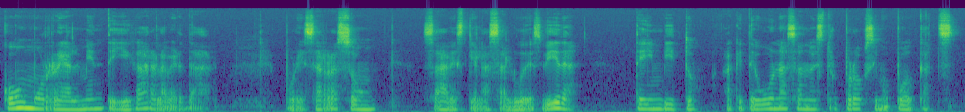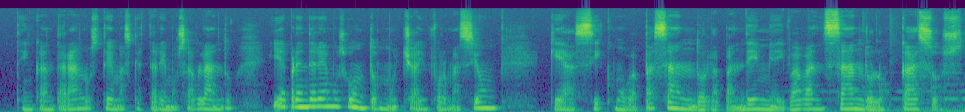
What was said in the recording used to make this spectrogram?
cómo realmente llegar a la verdad. Por esa razón, sabes que la salud es vida. Te invito a que te unas a nuestro próximo podcast. Te encantarán los temas que estaremos hablando y aprenderemos juntos mucha información que así como va pasando la pandemia y va avanzando los casos,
